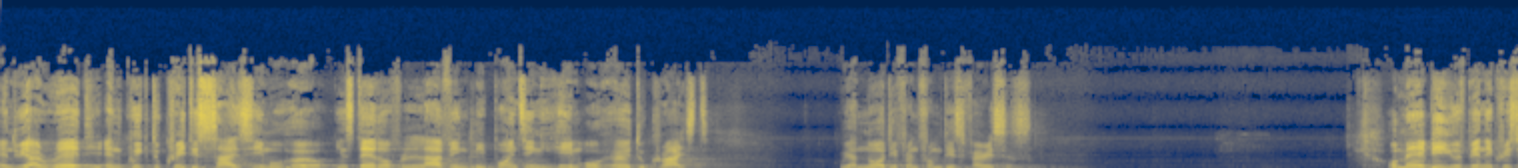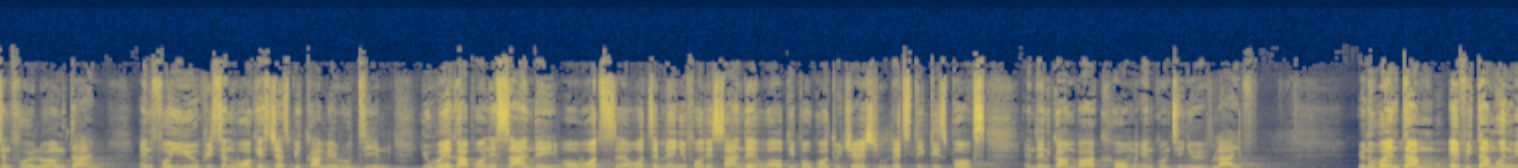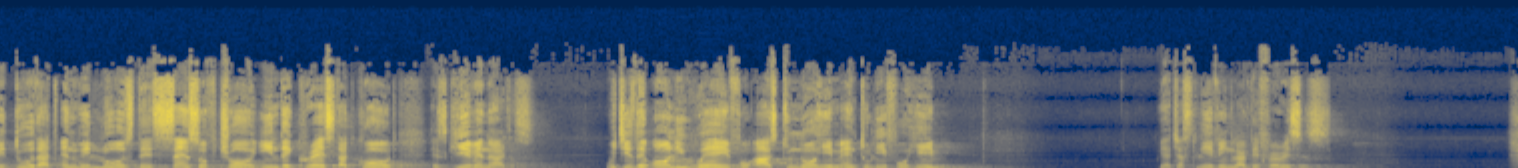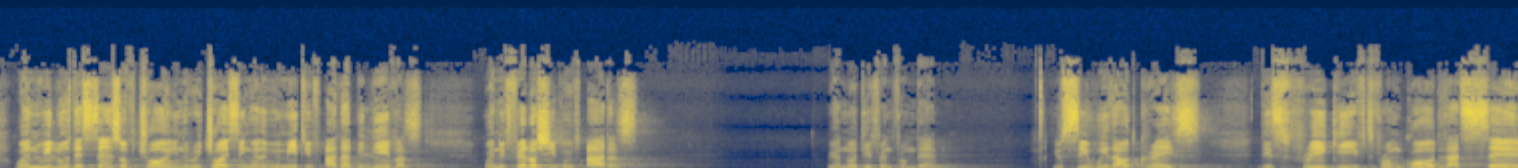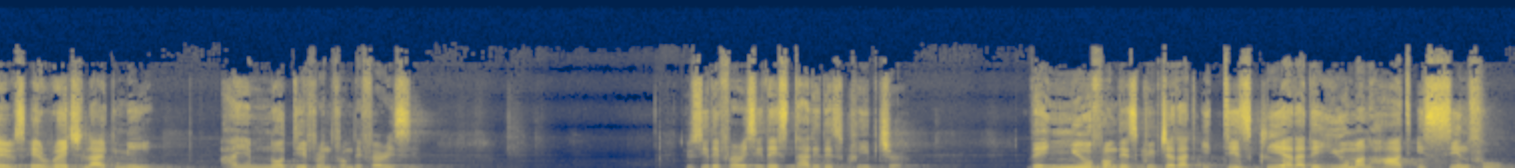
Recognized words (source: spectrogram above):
and we are ready and quick to criticize him or her instead of lovingly pointing him or her to Christ, we are no different from these Pharisees. Or maybe you've been a Christian for a long time and for you, Christian work has just become a routine. You wake up on a Sunday. Oh, what's, uh, what's the menu for the Sunday? Well, people go to church. Let's tick this box and then come back home and continue with life. You know, when time, every time when we do that and we lose the sense of joy in the grace that God has given us, which is the only way for us to know Him and to live for Him, we are just living like the Pharisees. When we lose the sense of joy in rejoicing when we meet with other believers, when we fellowship with others, we are no different from them. You see, without grace, this free gift from God that saves a wretch like me, I am no different from the Pharisee. You see, the Pharisee, they studied the scripture. They knew from the scripture that it is clear that the human heart is sinful,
